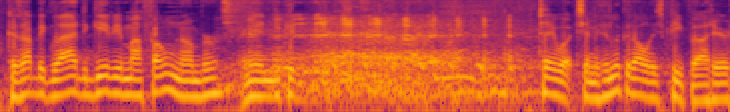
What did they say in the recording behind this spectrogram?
Because I'd be glad to give you my phone number and you could. Tell you what, Timothy, look at all these people out here.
